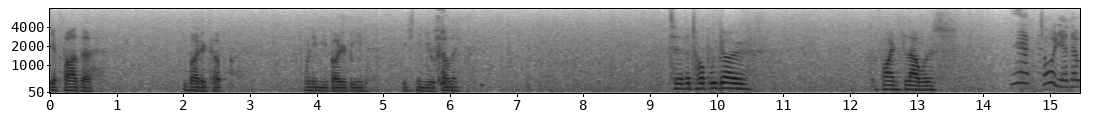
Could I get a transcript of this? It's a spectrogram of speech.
Your father. Buttercup. We'll name you Butterbean. We just need you a color. to the top we go. To find flowers. Yeah, I told you that uh,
